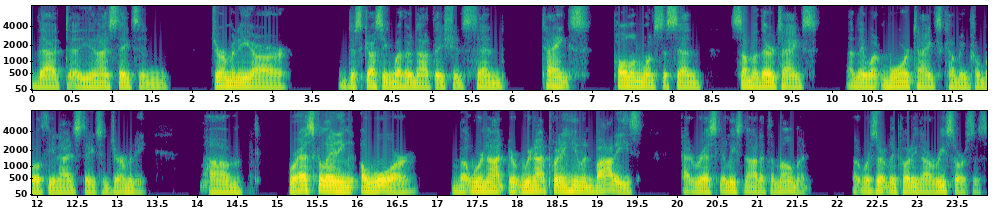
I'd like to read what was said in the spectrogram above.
that uh, the United States and Germany are discussing whether or not they should send tanks. Poland wants to send some of their tanks, and they want more tanks coming from both the United States and Germany. Um, we're escalating a war, but we're not we're not putting human bodies at risk, at least not at the moment. But we're certainly putting our resources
